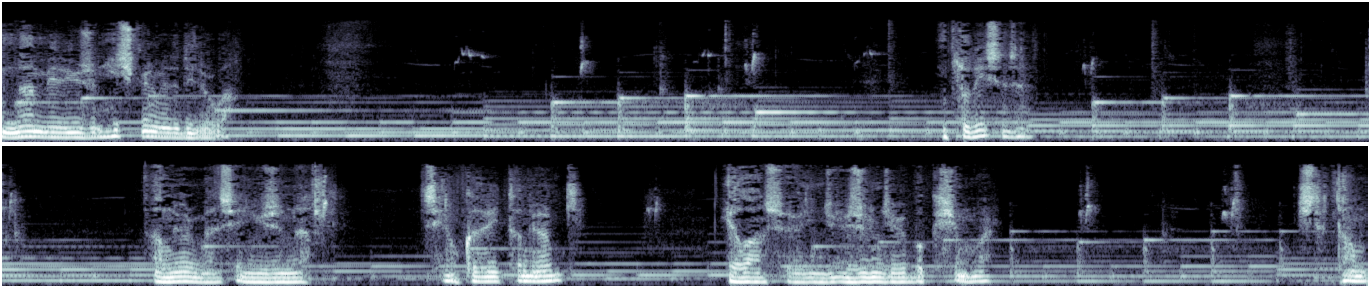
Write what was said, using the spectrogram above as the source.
Dünden beri yüzün hiç gülmedi Dilruba. Mutlu değilsin sen. Anlıyorum ben senin yüzünden. Seni o kadar iyi tanıyorum ki. Yalan söyleyince, üzülünce bir bakışım var. İşte tam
